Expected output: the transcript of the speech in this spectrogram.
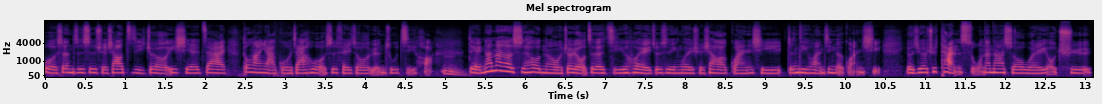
或者甚至是学校自己就有一些在东南亚国家或者是非洲的援助计划。嗯，对。那那个时候呢，我就有这个机会，就是因为学校的关系，整体环境的关系。有机会去探索，那那时候我也有去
